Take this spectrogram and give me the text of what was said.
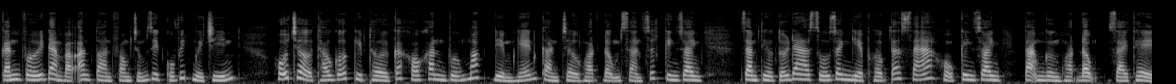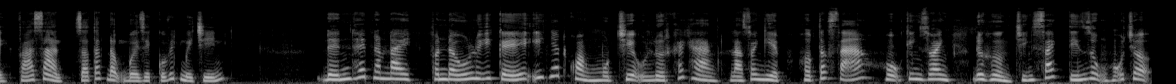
gắn với đảm bảo an toàn phòng chống dịch COVID-19, hỗ trợ tháo gỡ kịp thời các khó khăn vướng mắc điểm nghẽn cản trở hoạt động sản xuất kinh doanh, giảm thiểu tối đa số doanh nghiệp, hợp tác xã, hộ kinh doanh tạm ngừng hoạt động, giải thể, phá sản do tác động bởi dịch COVID-19. Đến hết năm nay, phấn đấu lũy kế ít nhất khoảng 1 triệu lượt khách hàng là doanh nghiệp, hợp tác xã, hộ kinh doanh được hưởng chính sách tín dụng hỗ trợ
